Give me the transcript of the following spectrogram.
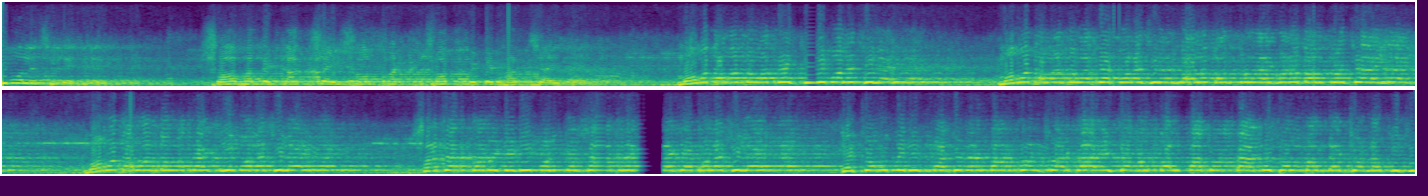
কি বলেছিলেন? সব হাতে কাজ চাই, সব সব পেটে ভাত চাই। মমতা বন্দ্যোপাধ্যায় কি বলেছিলেন? মমতা বন্দ্যোপাধ্যায় বলেছিলেন, গণতন্ত্র নয়, গণতন্ত্র চাই। মমতা বন্দ্যোপাধ্যায় কি বলেছিলেন? সাচার কমিটি রিপোর্টকে সাথে রেখে বলেছিলেন যে চৌত্রিশ বছরের বামফ্রন্ট সরকার এই জগদ্দল পাথরটা মুসলমানদের জন্য কিছু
